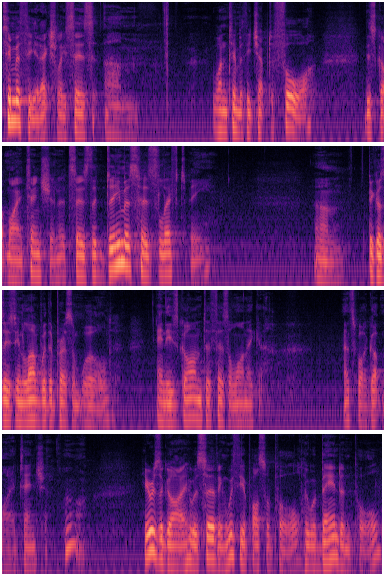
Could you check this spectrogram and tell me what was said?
Timothy it actually says, um, 1 Timothy chapter 4, this got my attention. It says that Demas has left me um, because he's in love with the present world and he's gone to Thessalonica. That's why it got my attention. Oh, here is a guy who was serving with the Apostle Paul, who abandoned Paul,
